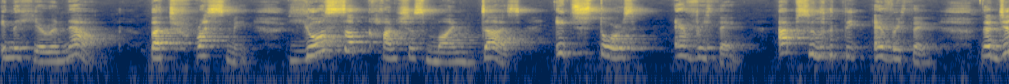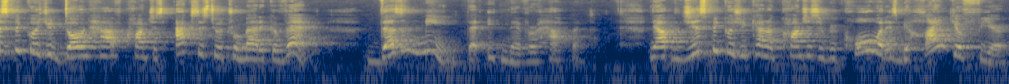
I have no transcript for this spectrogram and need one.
in the here and now. But trust me, your subconscious mind does. It stores everything, absolutely everything. Now, just because you don't have conscious access to a traumatic event doesn't mean that it never happened. Now, just because you cannot consciously recall what is behind your fear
